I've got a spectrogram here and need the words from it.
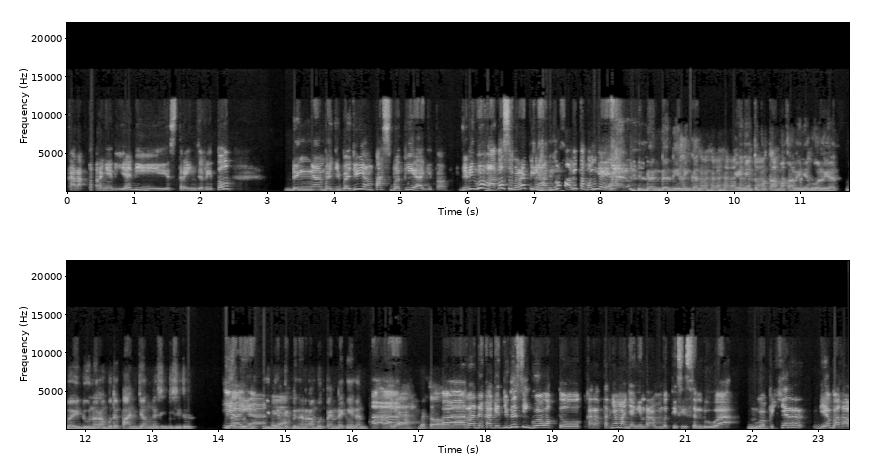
karakternya dia di Stranger itu dengan baju-baju yang pas buat dia gitu. Jadi gue nggak tahu sebenarnya pilihan gue valid apa enggak ya. Dan dan ini kan, kayaknya itu pertama kalinya gue lihat Baiduna rambutnya panjang nggak sih di situ? Iya kan iya. lebih identik Iya. dengan rambut pendeknya kan? Heeh. iya betul Eh, rada kaget juga sih gue waktu karakternya manjangin rambut di season 2 gue Hmm. pikir dia bakal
